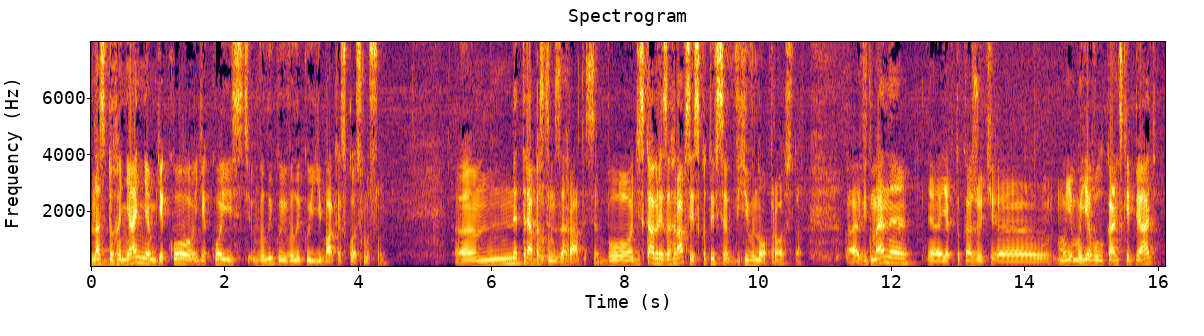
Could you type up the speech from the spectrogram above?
наздоганянням яко, якоїсь великої великої їбаки з космосу. Ем, не треба з цим загратися, бо Discovery загрався і скотився в гівно просто. Е, від мене, е, як то кажуть, е, моє моє вулканське 5 Е,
